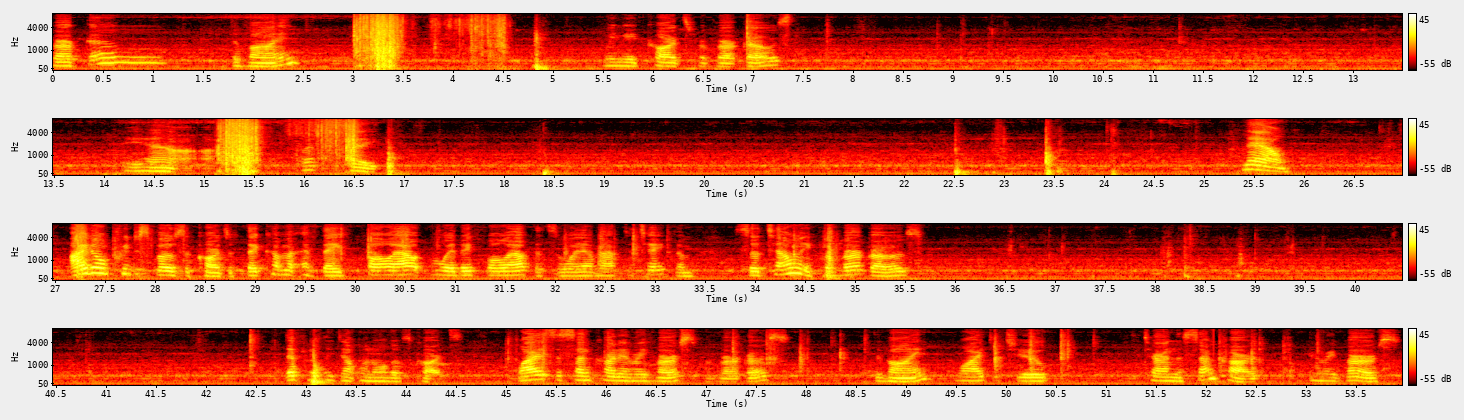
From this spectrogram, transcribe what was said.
Virgo, Divine. We need cards for Virgos. Yeah. Let's see. Now, I don't predispose the cards. If they come, if they fall out the way they fall out, that's the way I'm have to take them. So tell me, for Virgos, definitely don't want all those cards. Why is the Sun card in reverse for Virgos? Divine, why did you turn the Sun card in reverse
